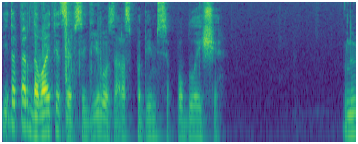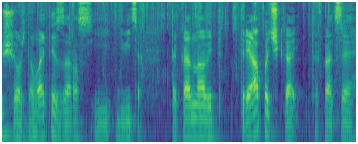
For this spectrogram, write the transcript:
І тепер давайте це все діло зараз подивимося поближче. Ну що ж, давайте зараз і дивіться. Така навіть тряпочка, така це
